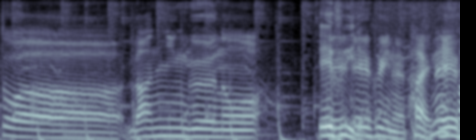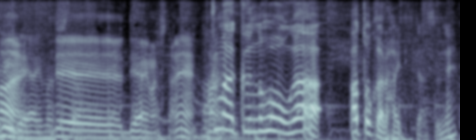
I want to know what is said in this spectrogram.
とはランニングの AFE で。AFE のやつはいですね AFE で会いました。で出会いましたね。はい。くまくんの方が後から入ってきたんですよね。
